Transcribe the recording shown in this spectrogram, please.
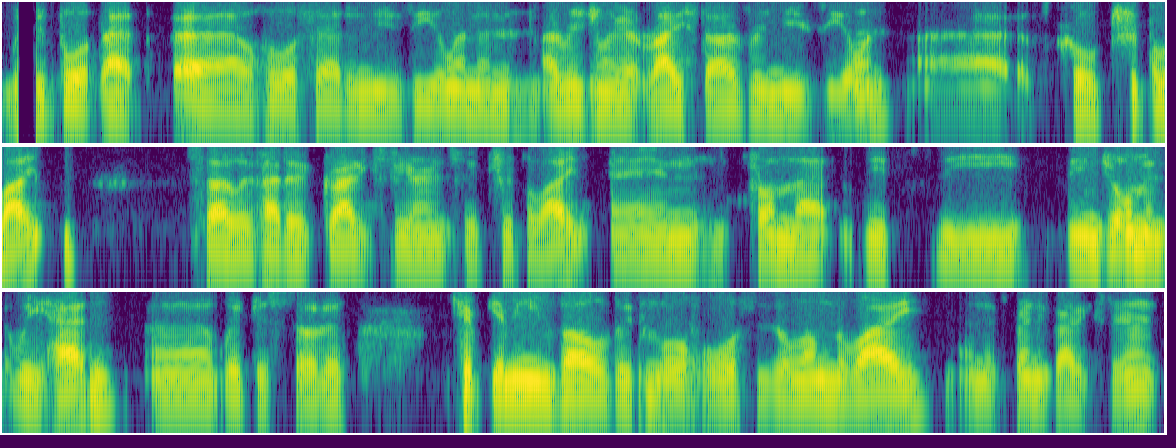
we bought that uh, horse out in New Zealand, and originally it raced over in New Zealand. Uh, it's called Triple Eight. So we've had a great experience with Triple Eight, and from that, with the the enjoyment that we had, uh, we've just sort of kept getting involved with more horses along the way, and it's been a great experience.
